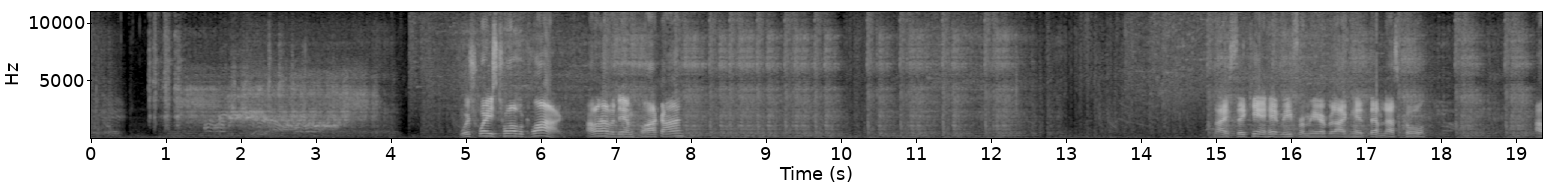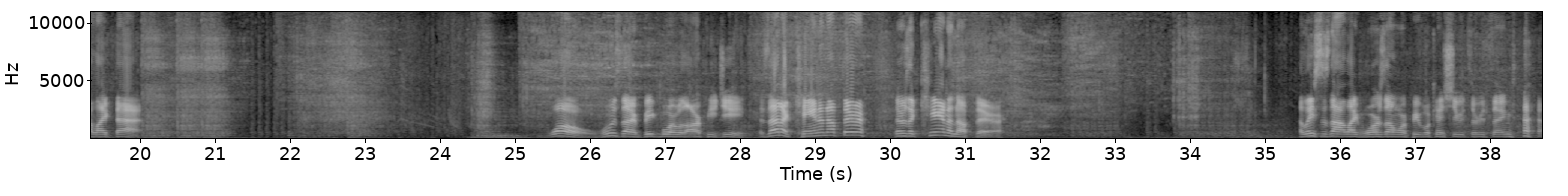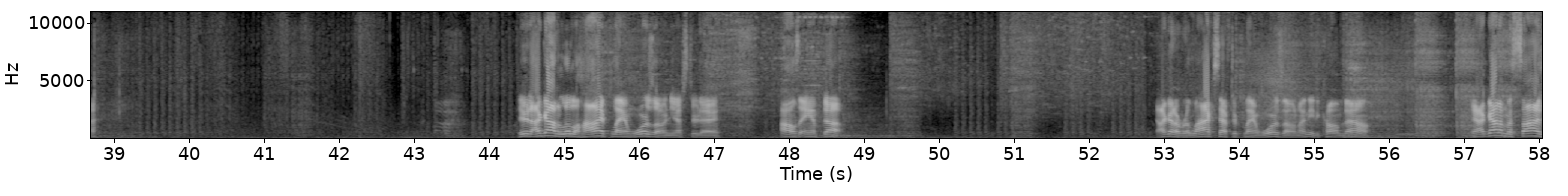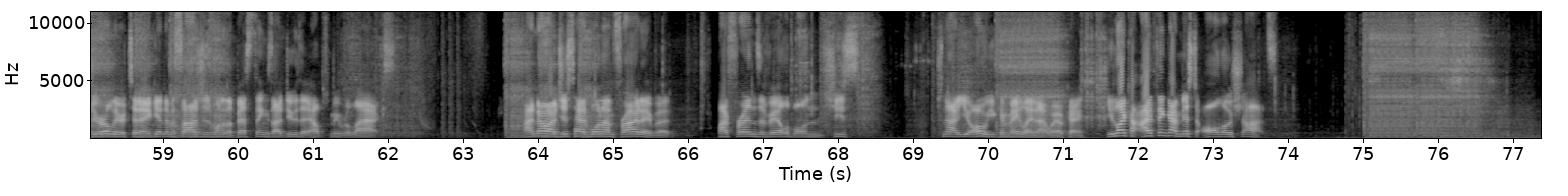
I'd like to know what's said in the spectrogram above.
Which way's 12 o'clock? I don't have a damn clock on. Nice, they can't hit me from here, but I can hit them. That's cool. I like that. Whoa, who's that big boy with an RPG? Is that a cannon up there? There's a cannon up there. At least it's not like Warzone where people can shoot through things. Dude, I got a little high playing Warzone yesterday. I was amped up. I gotta relax after playing Warzone. I need to calm down. Yeah, I got a massage earlier today. Getting a massage is one of the best things I do that helps me relax. I know I just had one on Friday, but my friend's available and she's... She's not you. Oh, you can melee that way. Okay. You like... I think I missed all those shots.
